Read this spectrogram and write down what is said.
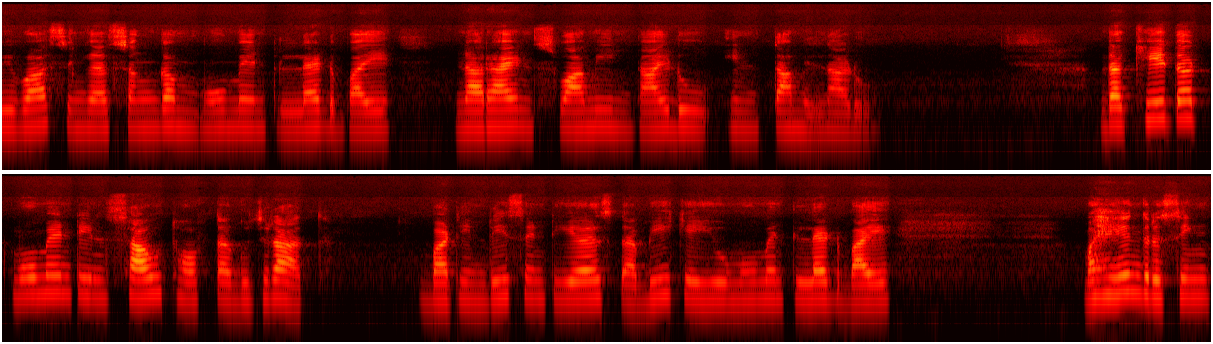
Vivasingha Sangam movement led by Narayan Swami Naidu in Tamil Nadu. The Khedat movement in south of the Gujarat but in recent years the BKU movement led by Mahendra Singh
